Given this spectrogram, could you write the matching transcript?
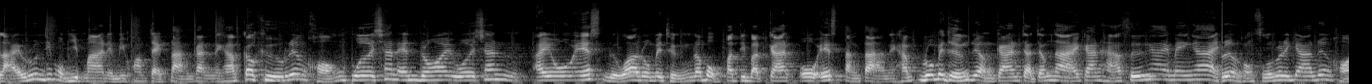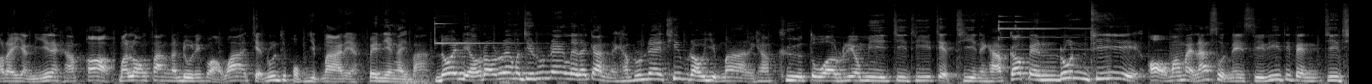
หลายรุ่นที่ผมหยิบมาเนี่ยมีความแตกต่างกันนะครับ ก็คือเรื่องของเวอร์ชัน Android เวอร์ชัน iOS หรือว่ารวมไปถึงระบบปฏิบัติการ OS ต่างๆนะครับรวมไปถึงเรื่องการจัดจำหน่ายการหาซื้อง่ายไม่ง่าย เรื่องของศูนย์บริการเรื่องของอะไรอย่างนี้นะครับก็มาลองฟังกันดูดีกว่าว่า 7 รุ่นที่ผมหยิบมาเนี่ยเป็นยังไงบ้างโดยเดี๋ยวเราเริ่มมาที่รุ่นแรกเลยแล้วกันนะครับรุ่นแรกที่เราหยิบมานะครับคือตัว Realme GT 7T นะครับก็เป็นรุ่นที่ออกมาใหม่ล่าสุดในซีรีส์ที่เป็น GT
